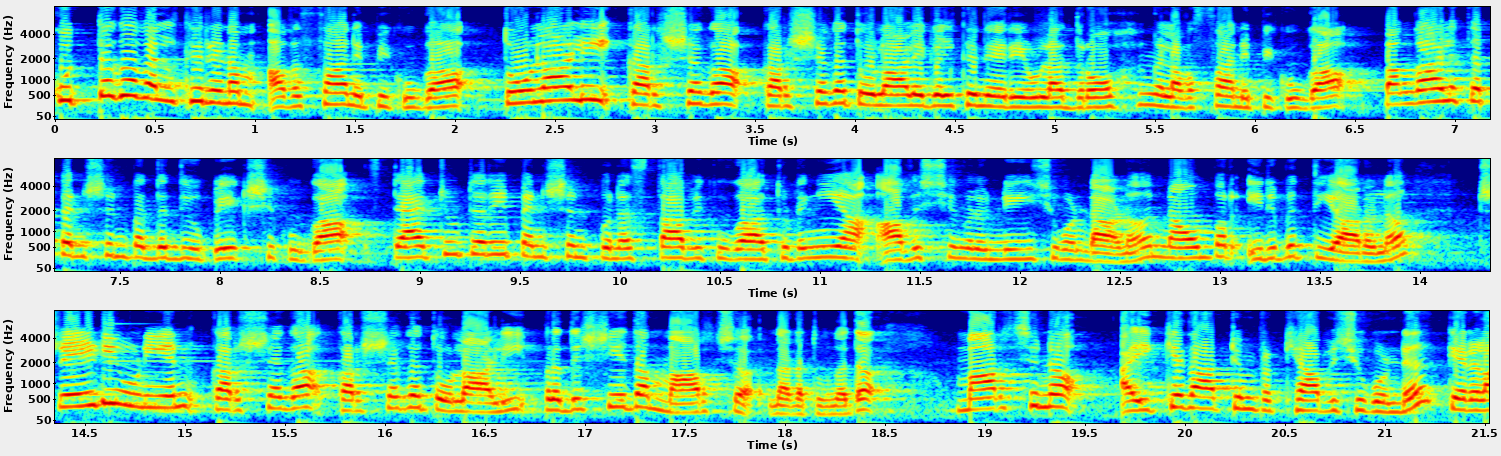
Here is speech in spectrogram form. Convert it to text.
കുത്തകവൽക്കരണം അവസാനിപ്പിക്കുക തൊഴിലാളി കർഷക കർഷക തൊഴിലാളികൾക്ക് നേരെയുള്ള ദ്രോഹങ്ങൾ അവസാനിപ്പിക്കുക പങ്കാളിത്ത പെൻഷൻ പദ്ധതി ഉപേക്ഷിക്കുക സ്റ്റാറ്റ്യൂട്ടറി പെൻഷൻ പുനഃസ്ഥാപിക്കുക തുടങ്ങിയ ആവശ്യങ്ങൾ ഉന്നയിച്ചുകൊണ്ടാണ് നവംബർ ഇരുപത്തിയാറിന് ട്രേഡ് യൂണിയൻ കർഷക കർഷക തൊഴിലാളി പ്രതിഷേധ മാർച്ച് നടത്തുന്നത്. മാർച്ചിന് ഐക്യദാർഢ്യം പ്രഖ്യാപിച്ചുകൊണ്ട് Kerala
